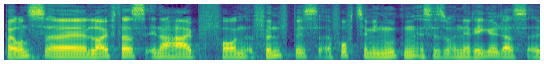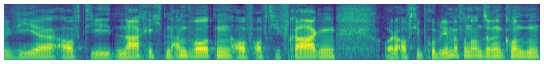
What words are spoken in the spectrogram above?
Bei uns äh, läuft das innerhalb von fünf bis 15 Minuten. Ist es so in der Regel, dass wir auf die Nachrichten antworten, auf, auf die Fragen oder auf die Probleme von unseren Kunden.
